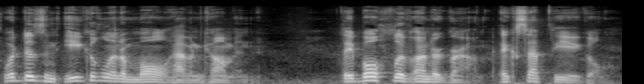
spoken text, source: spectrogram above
What does an eagle and a mole have in common? They both live underground, except the eagle.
